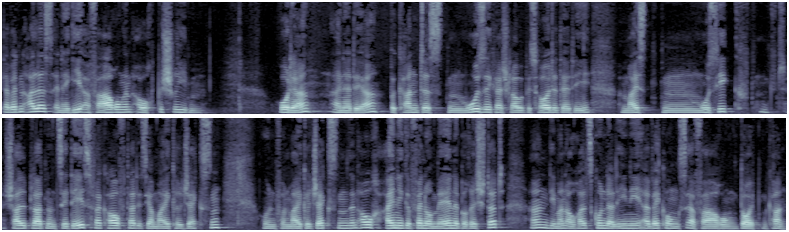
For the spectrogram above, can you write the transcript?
Da werden alles Energieerfahrungen auch beschrieben. Oder einer der bekanntesten Musiker, ich glaube bis heute, der die meisten Musik, Schallplatten und CDs verkauft hat, ist ja Michael Jackson. Und von Michael Jackson sind auch einige Phänomene berichtet, die man auch als Kundalini-Erweckungserfahrung deuten kann.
